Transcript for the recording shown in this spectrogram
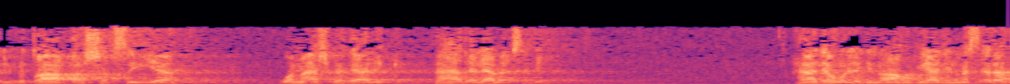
البطاقة الشخصية وما أشبه ذلك فهذا لا بأس به. هذا هو الذي نراه في هذه المسألة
